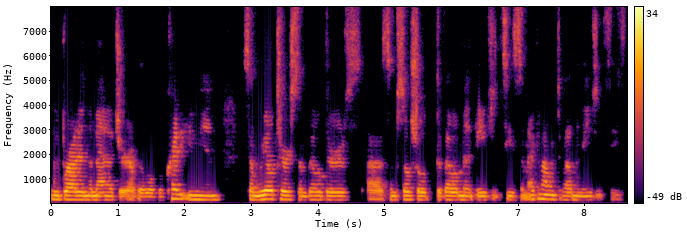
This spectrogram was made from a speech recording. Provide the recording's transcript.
We brought in the manager of the local credit union, some realtors, some builders, uh, some social development agencies, some economic development agencies,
